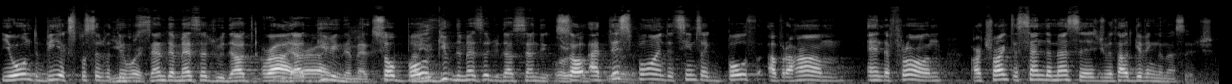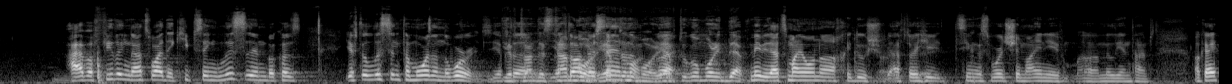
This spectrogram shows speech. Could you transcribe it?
you won't be explicit with your You words. send the message without Right, without right, giving the message. So both- you give the message without sending. Or, So or- at this uh, point, it seems like both Abraham and Ephron are trying to send the message without giving the message. I have a feeling that's why they keep saying listen because you have to listen to more than the words. you have to understand more. You have to know more. You have to go more in depth. Maybe that's my own uh, chidush after he, seeing this word shema'ini uh, a million times. Okay?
